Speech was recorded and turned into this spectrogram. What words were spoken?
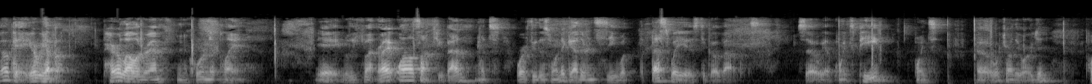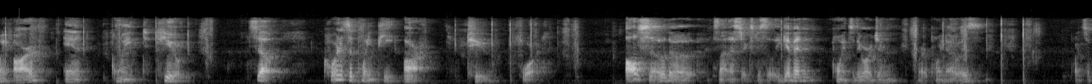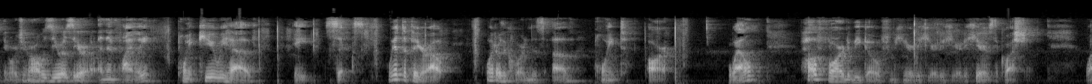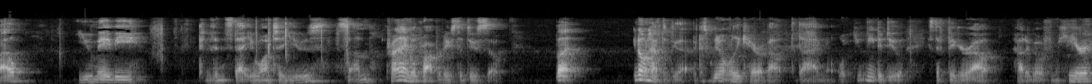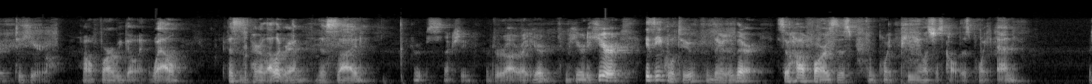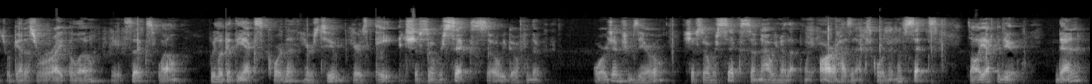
Okay, here we have a parallelogram in a coordinate plane. Yay, really fun, right? Well, it's not too bad. Let's work through this one together and see what the best way is to go about this. So we have points P, points O, which are the origin, point R, and point Q. So, coordinates of point P are 2, 4. Also, though it's not necessarily explicitly given, points of the origin where point O is, points of the origin are always 0, 0. And then finally, point Q, we have 8, 6. We have to figure out what are the coordinates of point R. Well, how far do we go from here to here to here to here is the question. Well, you may be convinced that you want to use some triangle properties to do so. But you don't have to do that because we don't really care about the diagonal. What you need to do is to figure out how to go from here to here. How far are we going? Well, if this is a parallelogram, this side, oops, actually, I'll draw it right here, from here to here is equal to from there to there. So how far is this from point P, and let's just call this point N, which will get us right below 8, 6. Well, if we look at the x coordinate, here's 2, here's 8, it shifts over 6. So we go from the origin from 0, shifts over 6, so now we know that point R has an x coordinate of 6. That's all you have to do. Then,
